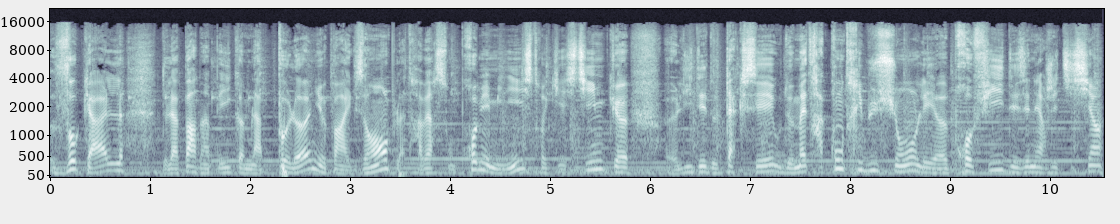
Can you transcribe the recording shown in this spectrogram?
vocales de la part d'un pays comme la Pologne par exemple, à travers son Premier ministre qui estime que l'idée de taxer ou de mettre à contribution les euh, profits des énergéticiens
